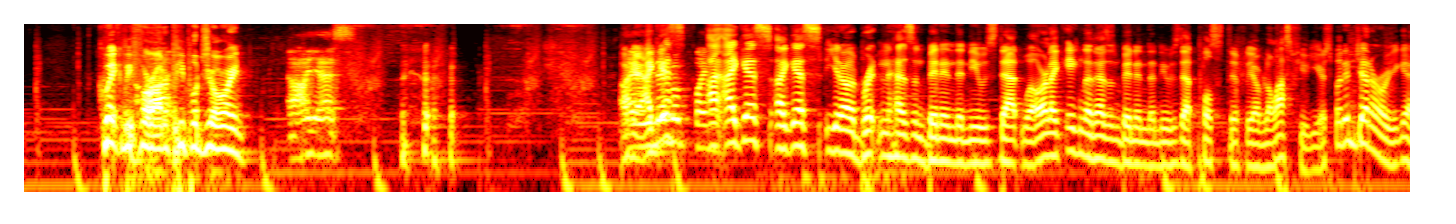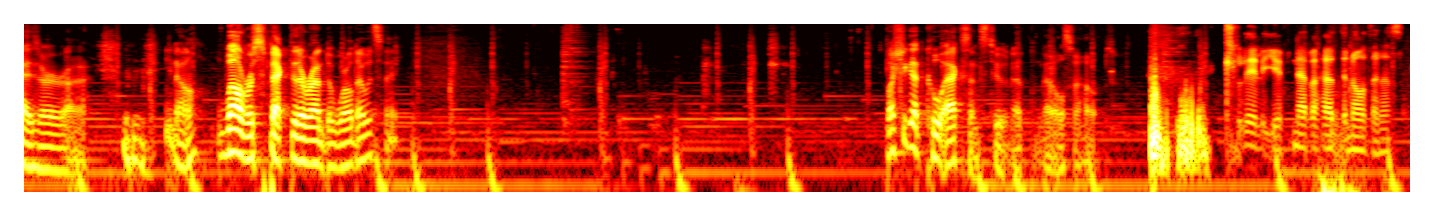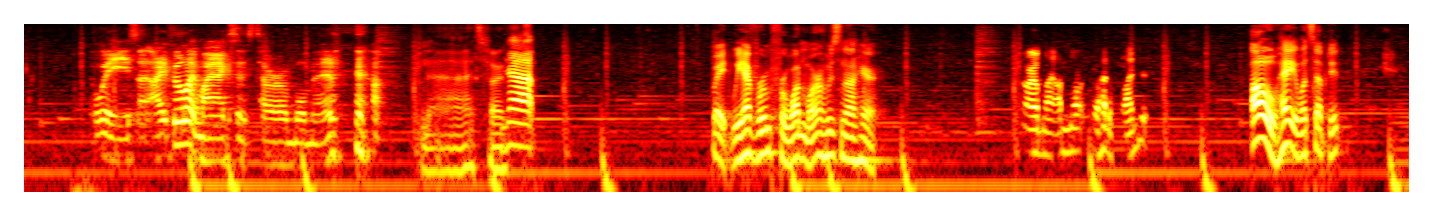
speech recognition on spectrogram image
Quick before other people join. Ah, yes. Okay, I I, guess I, I guess I guess you know Britain hasn't been in the news that well, or like England hasn't been in the news that positively over the last few years. But in general, you guys are, uh, you know, well respected around the world. I would say. Plus, she got cool accents too. That that also helps. Clearly, you've never heard the Northerners. Wait, I feel like my accent's terrible, man. Nah, it's fine. Nah, Wait, we have room for one more. Who's not here? Sorry, I'm, like, I'm not sure how to find it. Oh, hey, what's up, dude?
